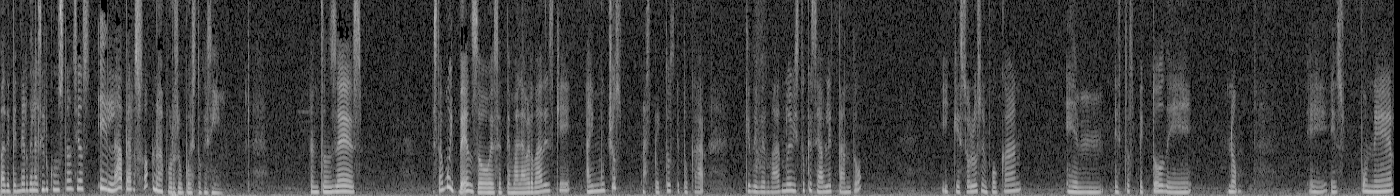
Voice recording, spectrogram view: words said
va a depender de las circunstancias y la persona, por supuesto que sí. Entonces, está muy denso ese tema. La verdad es que hay muchos aspectos que tocar que de verdad no he visto que se hable tanto y que solo se enfocan en este aspecto de no eh, es poner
